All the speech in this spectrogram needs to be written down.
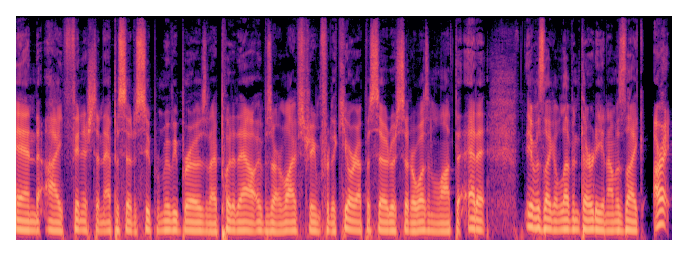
and I finished an episode of Super Movie Bros. and I put it out. It was our live stream for the Cure episode, which so there wasn't a lot to edit. It was like eleven thirty, and I was like, "All right,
